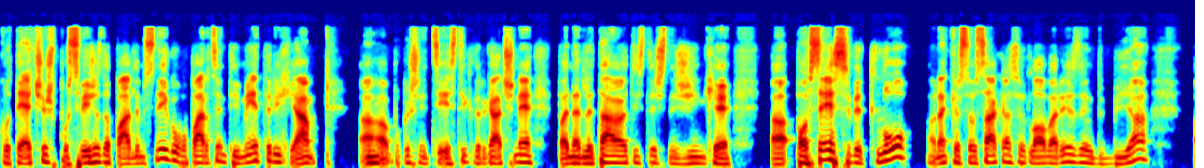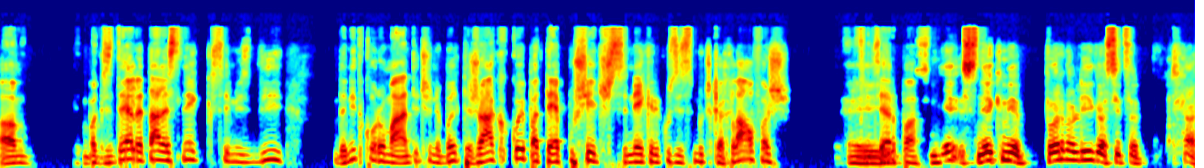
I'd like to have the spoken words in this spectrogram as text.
ko tečeš po sveže zapadlem snegu, po par centimetrih. Ja. Uh, po kakšni cesti, drugačne, pa nadletavajo tiste snežinke, uh, pa vse je svetlo, ne, ker se vsaka svetloba res zdaj odbija. Um, Ampak zdaj le ta sneg se mi zdi, da ni tako romantičen, bolj težak. Kako je pa te pušeč, se nekaj, ko si smučka hlaufaš? Ej, sneg, sneg mi je prva liga, sicer, ja,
